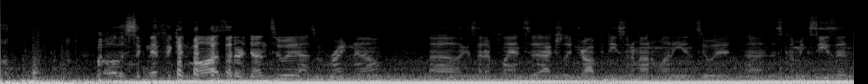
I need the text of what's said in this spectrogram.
oh, all the significant mods that are done to it as of right now. Uh, like I said, I plan to actually drop a decent amount of money into it uh, this coming season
